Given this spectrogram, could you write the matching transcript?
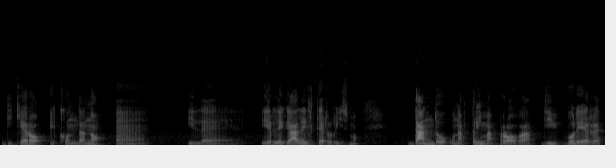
dichiarò e condannò eh, il, illegale il terrorismo, dando una prima prova di voler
